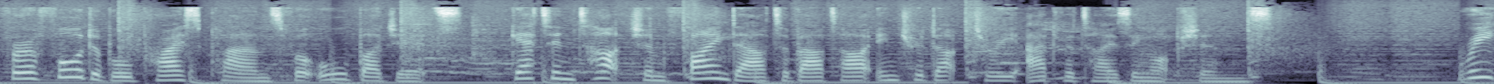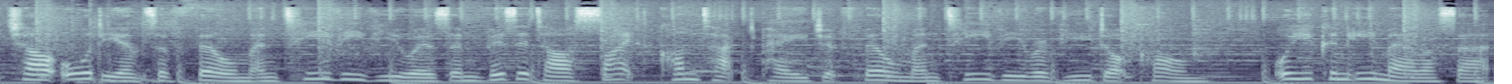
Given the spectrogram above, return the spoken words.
For affordable price plans for all budgets, get in touch and find out about our introductory advertising options. Reach our audience of film and TV viewers and visit our site contact page at filmandtvreview.com, or you can email us at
